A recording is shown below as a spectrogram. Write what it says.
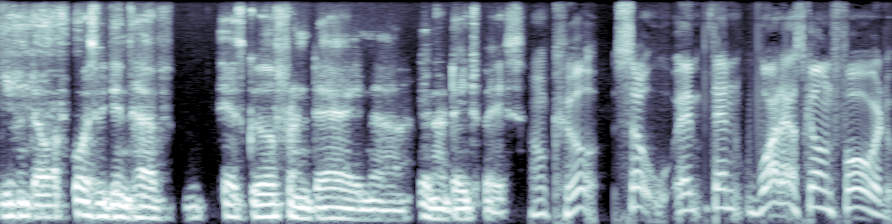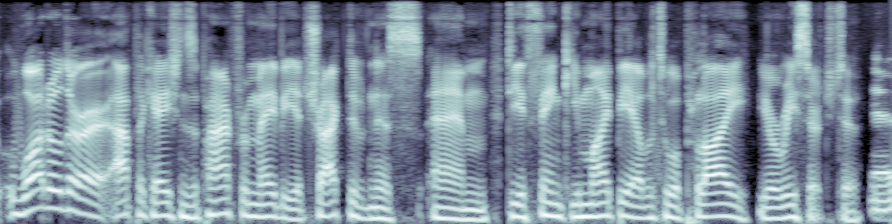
even though, of course, we didn't have his girlfriend there in uh, in our database. Oh, cool. So um, then, what else going forward? What other applications, apart from maybe attractiveness, um, do you think you might be able to apply your research to? Yeah,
